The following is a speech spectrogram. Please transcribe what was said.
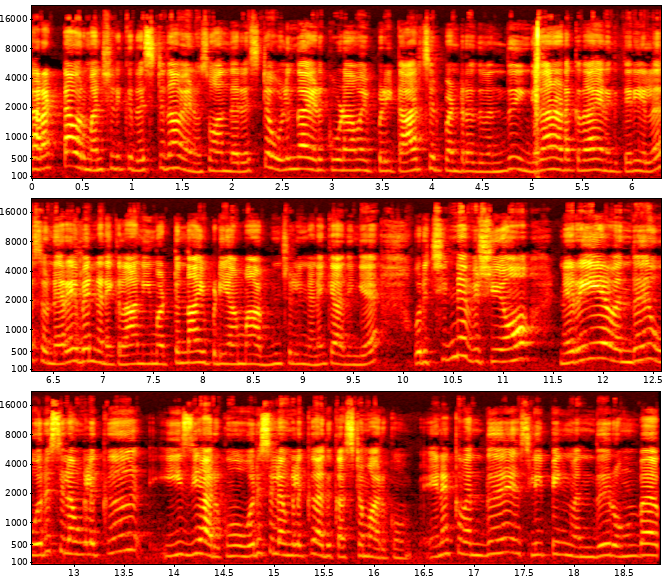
கரெக்டாக ஒரு மனுஷனுக்கு ரெஸ்ட் தான் வேணும். ஸோ அந்த ரெஸ்ட்டை ஒழுங்காக எடுக்க இப்படி டார்ச்சர் பண்ணுறது வந்து இங்கே தான் நடக்குதா எனக்கு தெரியல. ஸோ நிறைய பேர் நினைக்கலாம் நீ மட்டும்தான் இப்படியாமா அப்படின்னு சொல்லி நினைக்காதீங்க. ஒரு சின்ன விஷயம் நிறைய வந்து ஒரு சிலவங்களுக்கு ஈஸியாக இருக்கும் ஒரு சிலவங்களுக்கு அது கஷ்டமாக இருக்கும். எனக்கு வந்து ஸ்லீப்பிங் வந்து ரொம்ப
